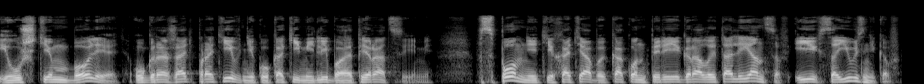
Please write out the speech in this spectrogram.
и уж тем более угрожать противнику какими-либо операциями. Вспомните хотя бы, как он переиграл итальянцев и их союзников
